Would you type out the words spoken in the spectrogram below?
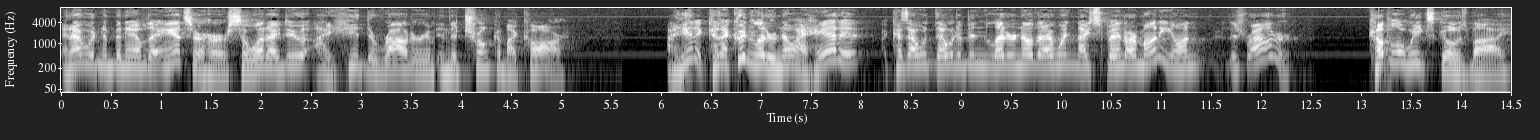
And I wouldn't have been able to answer her. So what I do, I hid the router in the trunk of my car. I hid it because I couldn't let her know I had it because I would that would have been let her know that I went and I spent our money on this router. Couple of weeks goes by.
